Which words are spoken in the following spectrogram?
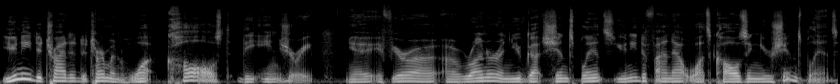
you need to try to determine what caused the injury. You know, if you're a, a runner and you've got shin splints, you need to find out what's causing your shin splints.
